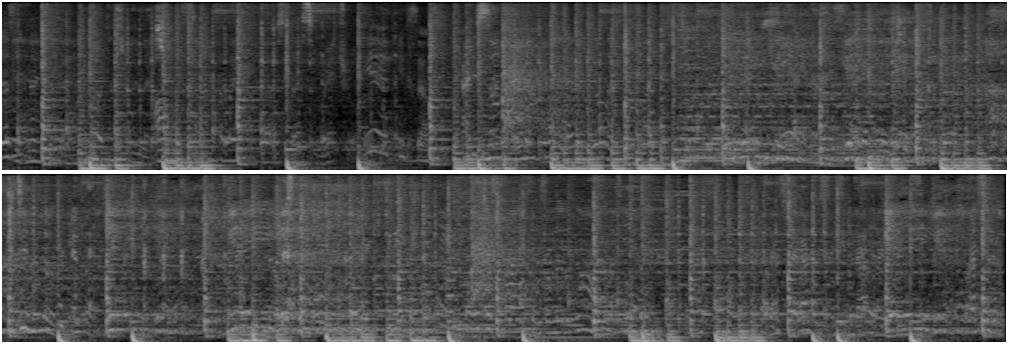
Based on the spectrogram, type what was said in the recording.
does look nice. Oh, it does really nice. Almost. I like it when it's nice and retro. Yeah, I think so. I just know when I bought it, I didn't realize it was like this. I didn't look. I looked. I just realized it was a little long. That's what I said. I was thinking about like this. When I said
